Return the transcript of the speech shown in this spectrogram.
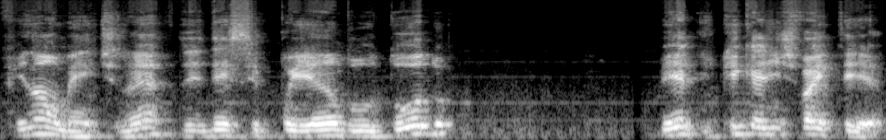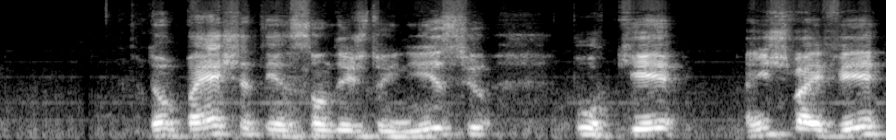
finalmente, né, desse preâmbulo todo, o que, que a gente vai ter? Então, preste atenção desde o início, porque a gente vai ver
